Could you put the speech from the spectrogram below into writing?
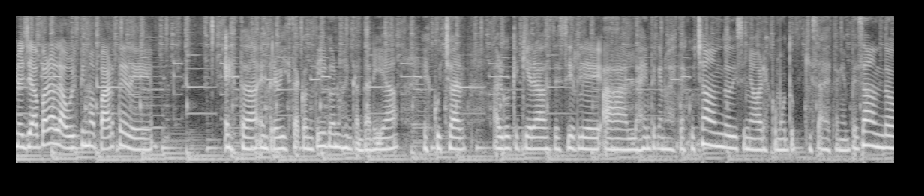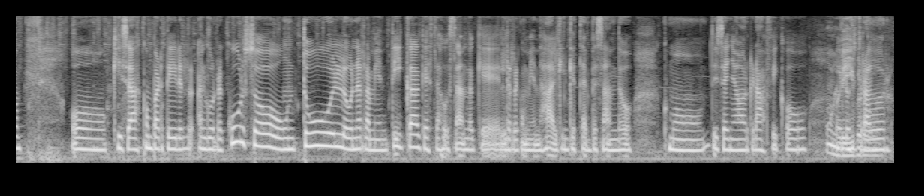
Bueno, ya para la última parte de esta entrevista contigo, nos encantaría escuchar algo que quieras decirle a la gente que nos está escuchando, diseñadores como tú que quizás están empezando, o quizás compartir algún recurso o un tool o una herramientica que estás usando que le recomiendas a alguien que está empezando como diseñador gráfico Un o libro. ilustrador.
